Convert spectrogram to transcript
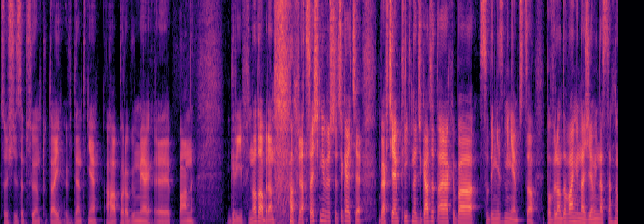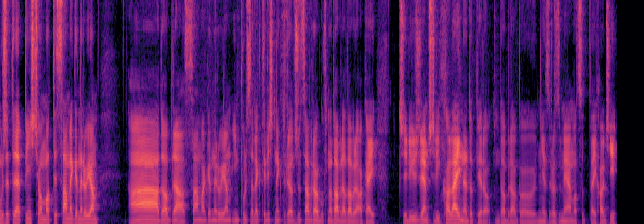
coś zepsułem tutaj, ewidentnie. Aha, porobił mnie yy, pan Griff. No dobra, no dobra, coś nie wyszło, czekajcie, bo ja chciałem kliknąć gadżet, a ja chyba sobie nie zmieniłem, czy co. Po wylądowaniu na ziemi następne użyte pięściomoty same generują... A, dobra, sama generują impuls elektryczny, który odrzuca wrogów. No dobra, dobra, okej. Czyli już wiem, czyli kolejne dopiero. Dobra, bo nie zrozumiałem o co tutaj chodzi.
